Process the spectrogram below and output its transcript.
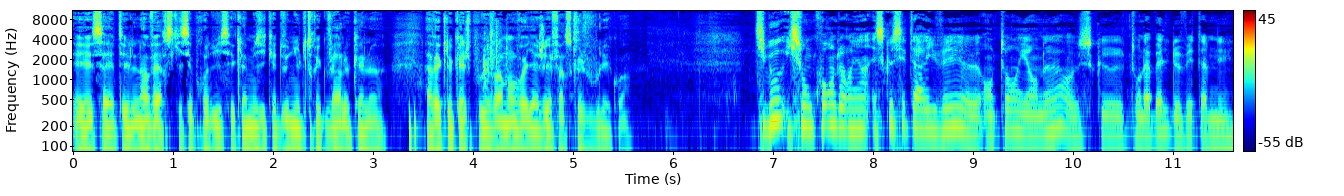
Et ça a été l'inverse qui s'est produit, c'est que la musique est devenue le truc vers lequel, avec lequel je pouvais vraiment voyager, faire ce que je voulais, quoi. Thibaut, ils sont au courant de rien. Est-ce que c'est arrivé euh, en temps et en heure euh, ce que ton label devait t'amener?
